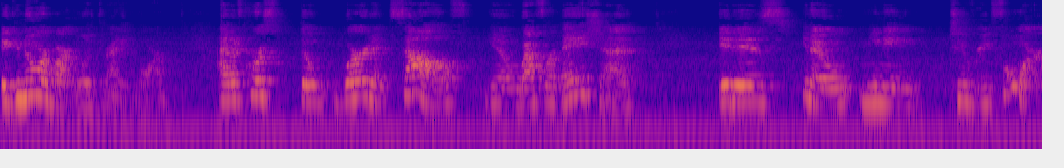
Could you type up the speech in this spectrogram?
ignore Martin Luther anymore. And of course, the word itself, you know, Reformation, it is, you know, meaning to reform.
